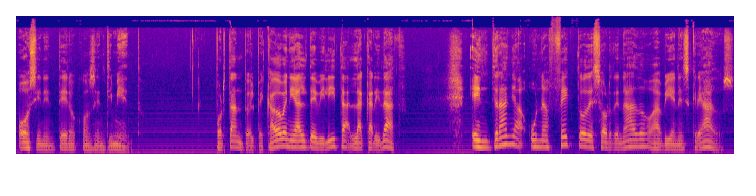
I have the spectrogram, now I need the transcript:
o sin entero consentimiento. Por tanto, el pecado venial debilita la caridad, entraña un afecto desordenado a bienes creados,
